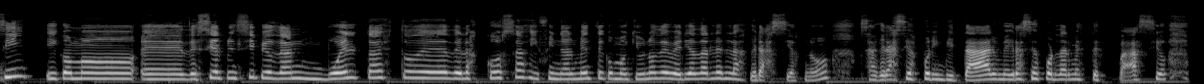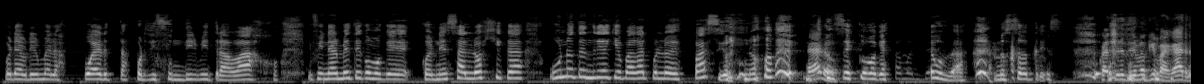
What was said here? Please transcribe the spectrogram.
Sí, y como eh, decía al principio, dan vuelta esto de, de, las cosas y finalmente como que uno debería darles las gracias, ¿no? O sea, gracias por invitarme, gracias por darme este espacio, por abrirme las puertas, por difundir mi trabajo. Y finalmente como que con esa lógica uno tendría que pagar por los espacios, ¿no? Claro. Entonces como que estamos en deuda nosotros. ¿Cuánto tenemos que pagar?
